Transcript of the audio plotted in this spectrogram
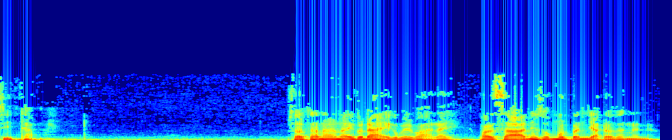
ศีลธรรมศาสนาไหนก็ได้ก็ไม่ว่าอะไร ภาษานี่สมมติบัญญัติเอาทั้งนั้นนะ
